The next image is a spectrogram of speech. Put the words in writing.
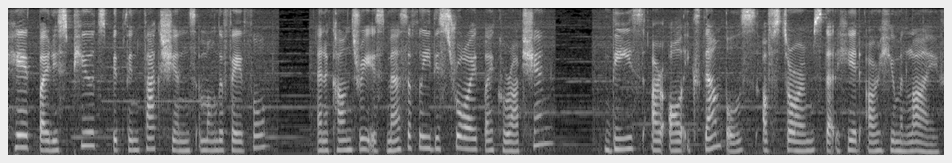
hit by disputes between factions among the faithful, and a country is massively destroyed by corruption, these are all examples of storms that hit our human life.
